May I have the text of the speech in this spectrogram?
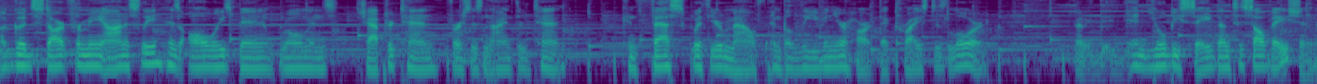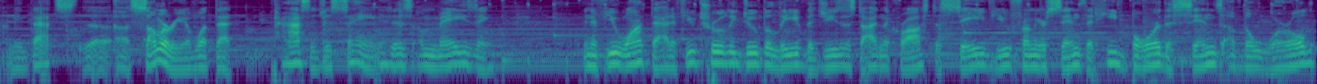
A good start for me, honestly, has always been Romans chapter 10, verses 9 through 10. Confess with your mouth and believe in your heart that Christ is Lord. I mean, and you'll be saved unto salvation. I mean, that's a, a summary of what that passage is saying. It is amazing. And if you want that, if you truly do believe that Jesus died on the cross to save you from your sins, that he bore the sins of the world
